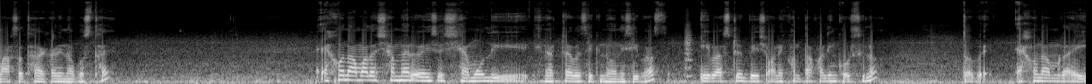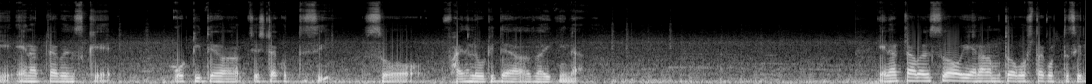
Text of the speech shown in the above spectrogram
মার্সা থাকাকালীন অবস্থায়। এখন আমাদের সামনে রয়েছে শ্যামলী ইনার ট্রাভেলস একটি নন এসি বাস এই বাসটি বেশ অনেকক্ষণ তাফালিং করছিল। তবে এখন আমরা এই এনার ট্রাভেলসকে ওটি দেওয়ার চেষ্টা করতেছি। সো ফাইনালি ওটি দেওয়া যায় কি না এনার ট্রাভেলসও ওই এনার মতো অবস্থা করতেছিল।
